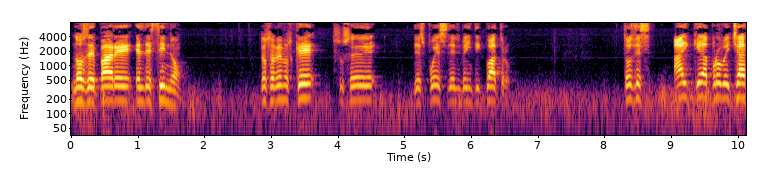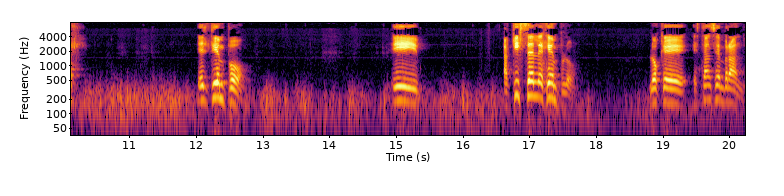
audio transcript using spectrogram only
nos depare el destino. No sabemos qué sucede después del 24. Entonces hay que aprovechar el tiempo y Aquí está el ejemplo, lo que están sembrando.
